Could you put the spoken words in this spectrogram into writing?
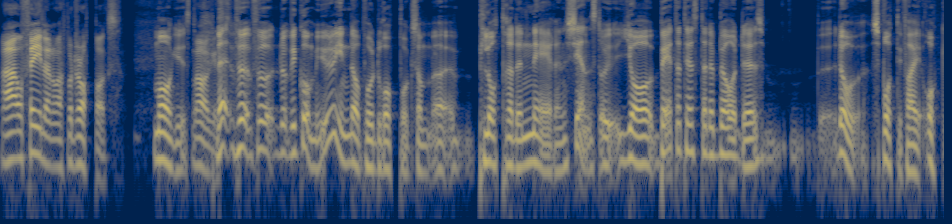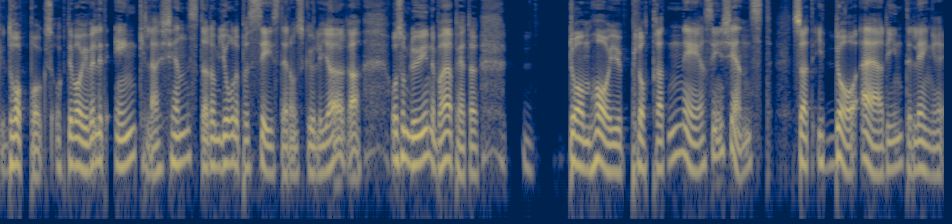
Ja, och filerna var på Dropbox. Magiskt. Magiskt. Nej, för, för då, vi kommer ju in då på Dropbox som uh, plottrade ner en tjänst och jag betatestade både då Spotify och Dropbox och det var ju väldigt enkla tjänster. De gjorde precis det de skulle göra. Och som du är inne på här Peter, de har ju plottrat ner sin tjänst så att idag är det inte längre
